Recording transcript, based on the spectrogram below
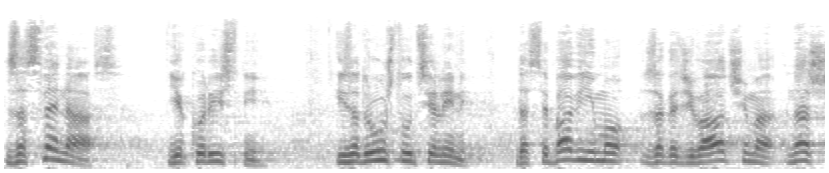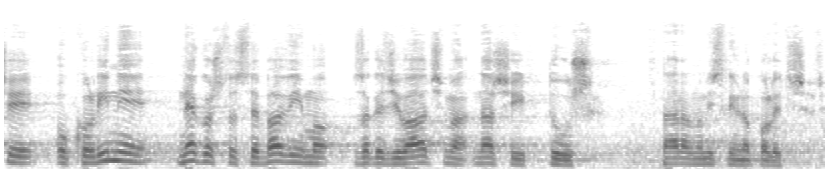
Za sve nas je korisnije i za društvo u cijelini da se bavimo zagađivačima naše okoline nego što se bavimo zagađivačima naših duša. Naravno mislim na političare.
